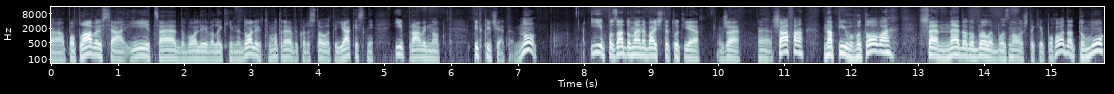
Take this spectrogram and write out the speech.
е, поплавився, і це доволі великий недолік, тому треба використовувати якісні і правильно підключити. Ну і позаду мене, бачите, тут є вже е, шафа напівготова. Ще не доробили, бо знову ж таки погода. Тому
